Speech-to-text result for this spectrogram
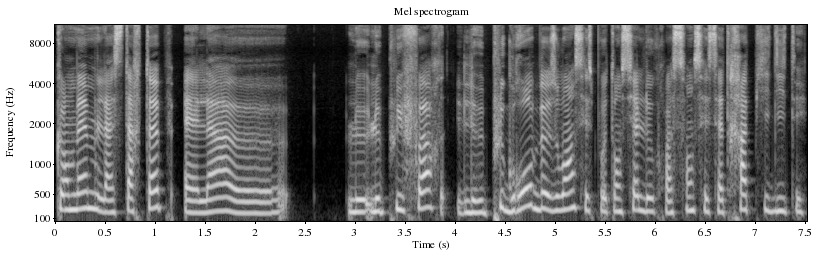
quand même, la start-up, elle a. le, le, plus fort, le plus gros besoin, c'est ce potentiel de croissance et cette rapidité.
